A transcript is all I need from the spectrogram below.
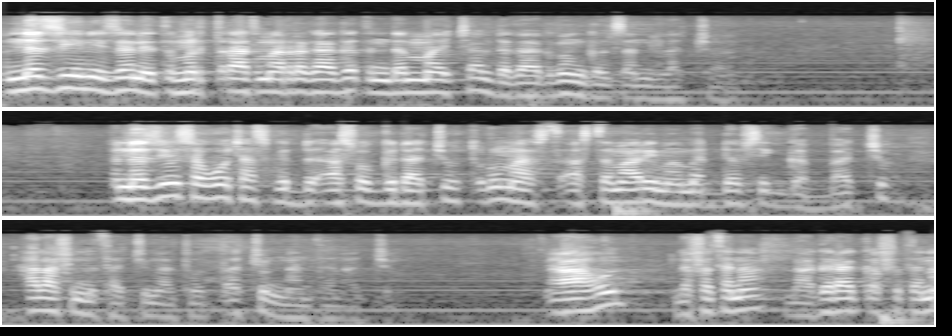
እነዚህን ይዘን የትምህርት ጥራት ማረጋገጥ እንደማይቻል ደጋግመን ገልጸንላቸዋል። እነዚህን ሰዎች አስወግዳችሁ ጥሩ አስተማሪ መመደብ ሲገባችሁ ኃላፊነታችሁን ያልተወጣችሁ እናንተ ናቸው። አሁን ለፈተና ለሀገር አቀፍ ፈተና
